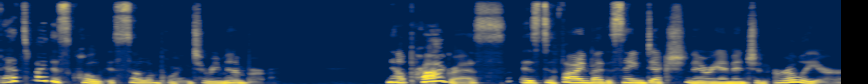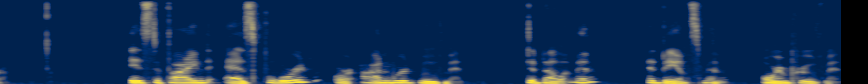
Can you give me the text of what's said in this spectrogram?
That's why this quote is so important to remember. Now, progress, as defined by the same dictionary I mentioned earlier, is defined as forward or onward movement, development, advancement, or improvement.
